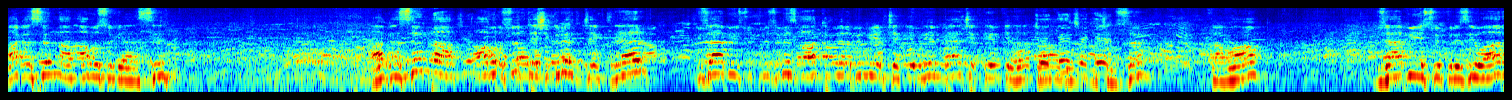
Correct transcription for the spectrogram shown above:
Agasından abusu gelsin. Agasından abusu teşekkür edecekler. Güzel bir sürprizimiz var. Kamera bilmiyorum çekebilirim. Ben çekeyim ki daha açılsın. Tamam. Güzel bir sürprizi var.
